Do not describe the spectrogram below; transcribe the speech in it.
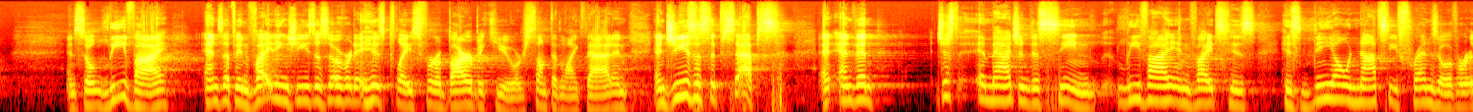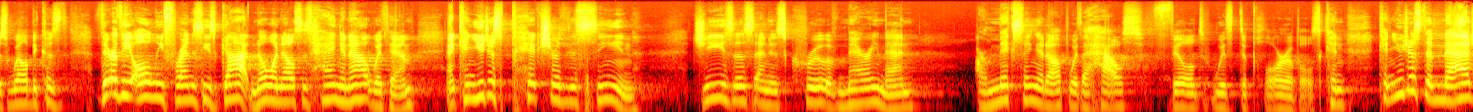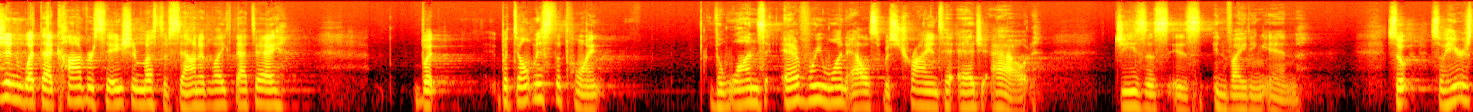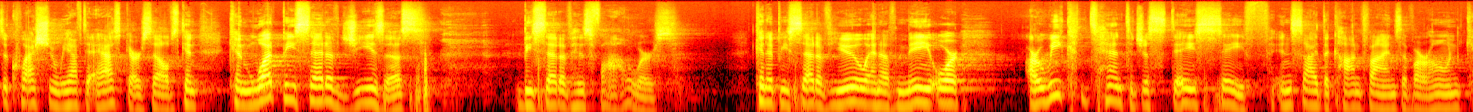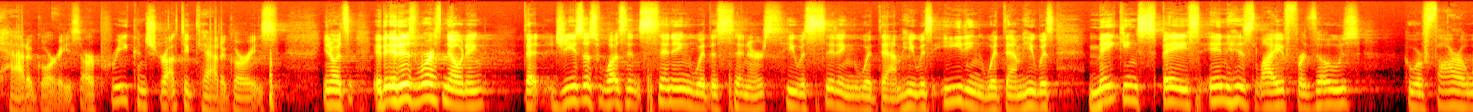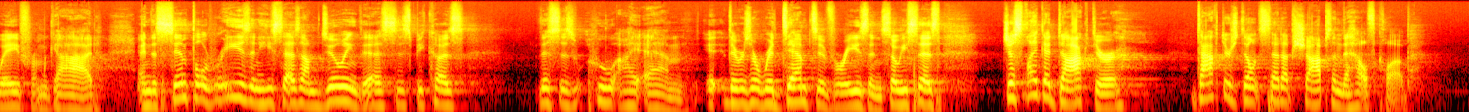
And so Levi ends up inviting Jesus over to his place for a barbecue or something like that. And, and Jesus accepts. And, and then just imagine this scene. Levi invites his, his neo Nazi friends over as well because they're the only friends he's got. No one else is hanging out with him. And can you just picture this scene? Jesus and his crew of merry men are mixing it up with a house filled with deplorables. Can, can you just imagine what that conversation must have sounded like that day? But, but don't miss the point. The ones everyone else was trying to edge out, Jesus is inviting in. So, so here's the question we have to ask ourselves can, can what be said of Jesus be said of his followers? Can it be said of you and of me? Or are we content to just stay safe inside the confines of our own categories, our pre constructed categories? You know, it's, it, it is worth noting that Jesus wasn't sinning with the sinners, he was sitting with them, he was eating with them, he was making space in his life for those who were far away from God. And the simple reason he says, I'm doing this is because this is who I am. It, there's a redemptive reason. So he says, just like a doctor, doctors don't set up shops in the health club,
